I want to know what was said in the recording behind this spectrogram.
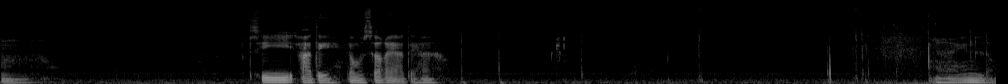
Hmm. Si ate, kamusta kay ate ha? Ah, yun lang.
